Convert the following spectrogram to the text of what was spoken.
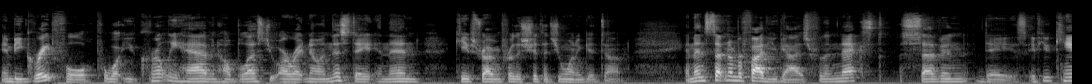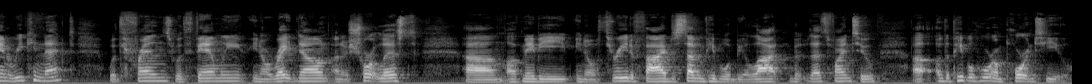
and be grateful for what you currently have and how blessed you are right now in this state, and then keep striving for the shit that you want to get done. And then step number five, you guys, for the next seven days, if you can reconnect with friends, with family, you know, write down on a short list um, of maybe you know three to five to seven people would be a lot, but that's fine too. Uh, of the people who are important to you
